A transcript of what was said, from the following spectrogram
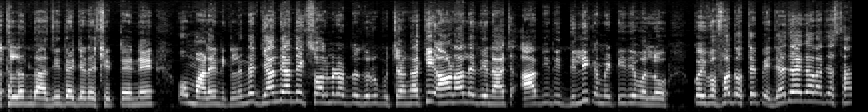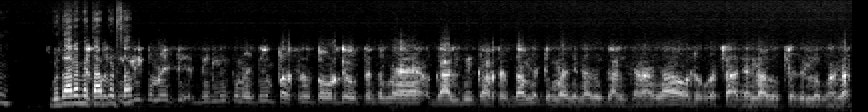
ਦਖਲਅੰਦਾਜ਼ੀ ਦੇ ਜਿਹੜੇ ਸਿੱਟੇ ਨੇ ਉਹ ਮਾੜੇ ਨਿਕਲੇ ਨੇ। ਜਾਂਦੇ ਜਾਂਦੇ ਇੱਕ ਸਵਾਲ ਮੈਂ ਤੁਹਾਡੇ ਤੋਂ ਜ਼ਰੂਰ ਪੁੱਛਾਂਗਾ ਕਿ ਆਉਣ ਵਾਲੇ ਦਿਨਾਂ 'ਚ ਆਪ ਜੀ ਦੀ ਦਿੱਲੀ ਕਮੇਟੀ ਦੇ ਵੱਲੋਂ ਕੋਈ ਵਫਦ ਉੱਥੇ ਭੇਜਿਆ ਜਾਏਗਾ Rajasthan? Gurdwara Mehtabgarh Sahib Delhi committee Delhi committee personal ਤੌਰ ਦੇ ਉੱਤੇ ਤਾਂ ਮੈਂ ਗੱਲ ਵੀ ਕਰ ਸਕਦਾ ਮੈਂ ਟਿਮਾ ਜੀ ਨਾਲ ਵੀ ਗੱਲ ਕਰਾਂਗਾ ਔਰ ਸਾਰਿਆਂ ਨਾਲ ਉੱਥੇ ਦੇ ਲੋਕਾਂ ਨਾਲ।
